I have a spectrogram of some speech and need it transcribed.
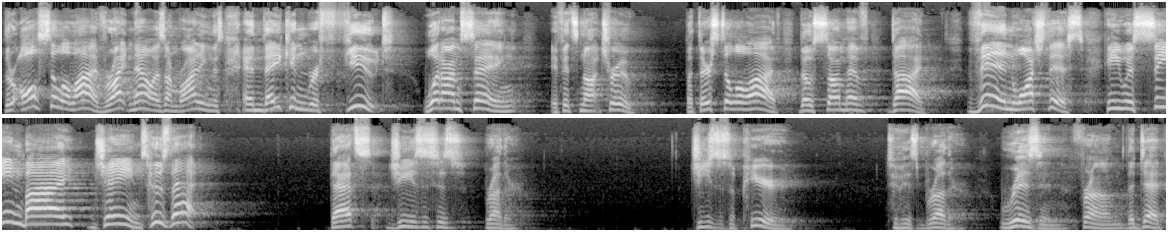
they're all still alive right now as I'm writing this, and they can refute what I'm saying if it's not true. But they're still alive, though some have died. Then, watch this. He was seen by James. Who's that? That's Jesus' brother. Jesus appeared to his brother risen from the dead.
